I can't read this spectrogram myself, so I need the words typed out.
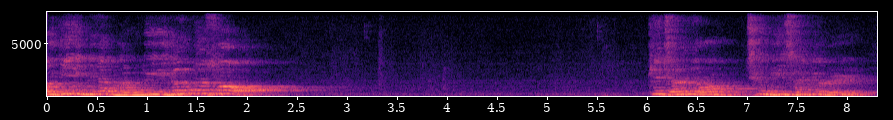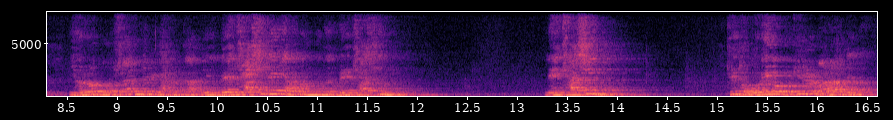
어디에 있느냐 말 우리 연주소. 그 저는요 지금 이 설교를 여러 목사님들에게 하는 거 아니에요. 내 자신에게 하고 있는 거내 자신. 내 자신. 그래도 오해 없기를 바랍니다.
